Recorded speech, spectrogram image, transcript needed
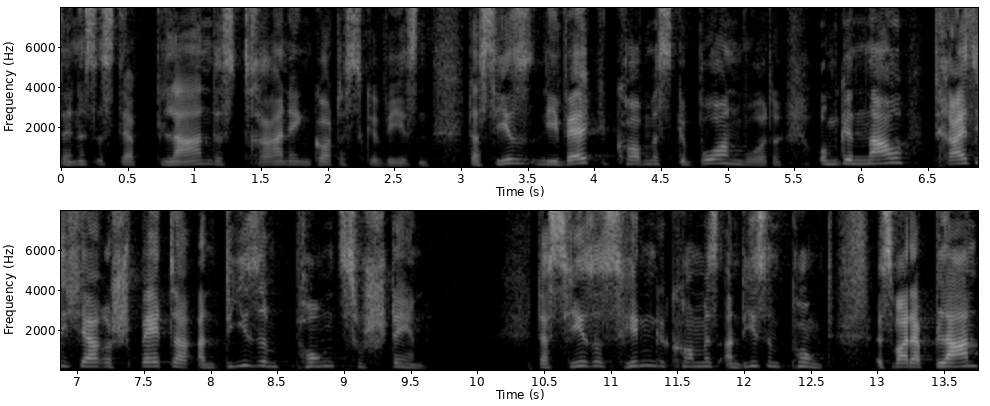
denn es ist der Plan des dreinigen Gottes gewesen, dass Jesus in die Welt gekommen ist, geboren wurde, um genau 30 Jahre später an diesem Punkt zu stehen. Dass Jesus hingekommen ist an diesem Punkt. Es war der Plan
